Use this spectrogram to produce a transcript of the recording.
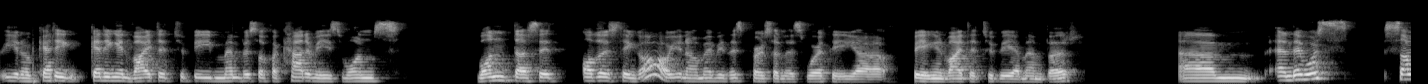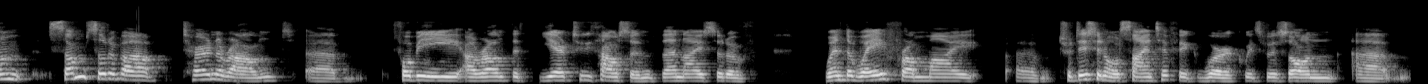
you know getting getting invited to be members of academies once one does it others think, oh, you know, maybe this person is worthy uh, being invited to be a member. Um, and there was some some sort of a turnaround um, for me around the year 2000. Then I sort of went away from my um, traditional scientific work, which was on um,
